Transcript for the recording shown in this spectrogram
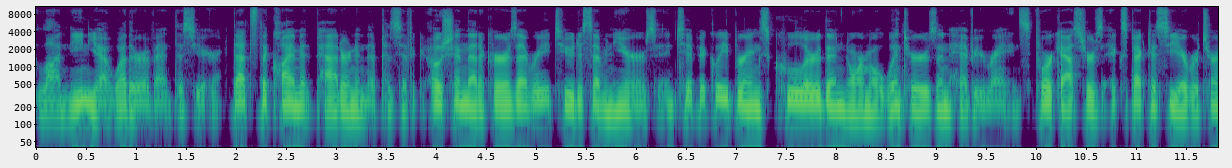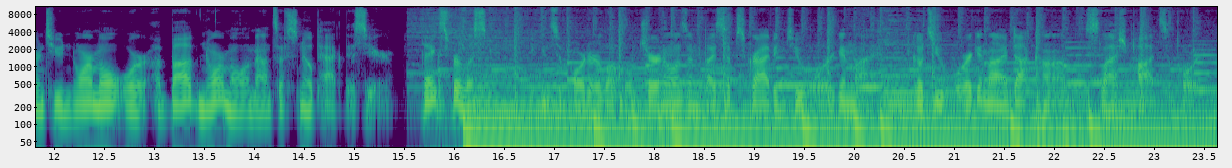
La Nina weather event this year. That's the climate pattern in the Pacific Ocean that occurs every two to seven years and typically brings cooler than normal winters and heavy rains. Forecasters expect to see a return to normal or above normal amounts of snowpack this year. Thanks for listening can support our local journalism by subscribing to Oregon Live. Go to OregonLive.com slash pod support.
